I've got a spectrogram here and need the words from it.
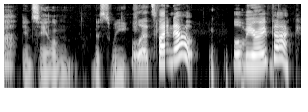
in Salem this week. Let's find out. We'll be right back.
